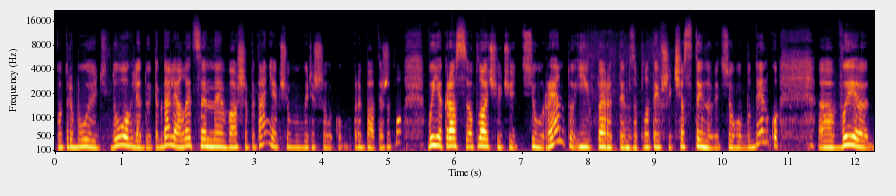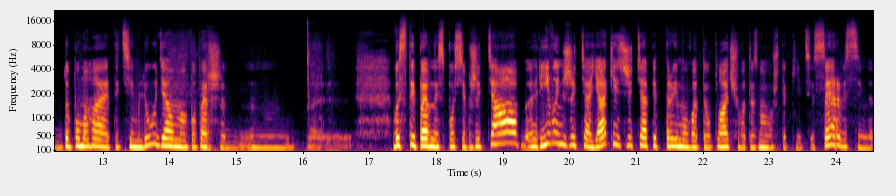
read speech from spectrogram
потребують догляду і так далі. Але це не ваше питання, якщо ви вирішили придбати житло. Ви якраз оплачуючи цю ренту і перед тим заплативши частину від цього будинку, е, ви допомагаєте цим людям, по-перше, вести певний спосіб життя, рівень життя, якість життя підтримувати, оплачувати знову ж таки ці сервіси.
